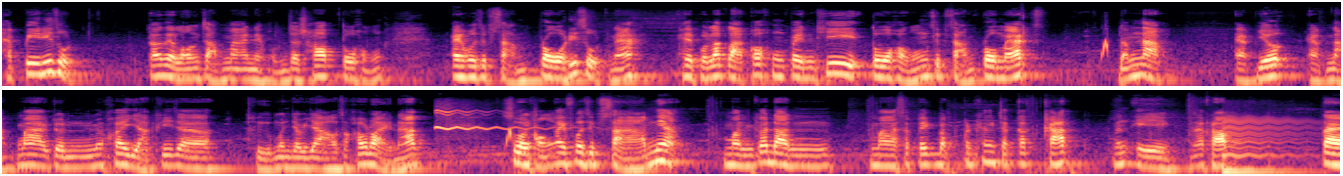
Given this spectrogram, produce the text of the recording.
แฮปปี้ที่สุด ตั้งแต่ลองจับมาเนี่ยผมจะชอบตัวของ iPhone 13 Pro ที่สุดนะ เหตุผลหลักๆก็คงเป็นที่ตัวของ 13 Pro Max น้ำหนัก แอบเยอะแอบหนักมากจนไม่ค่อยอยากที่จะถือมันยาวๆสักเท่าไหร่นัก ส่วนของ iPhone 13 เนี่ย มันก็ดันมาสเปคแบบค่อนข้างจะกัดๆนั่นเองนะครับ แต่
